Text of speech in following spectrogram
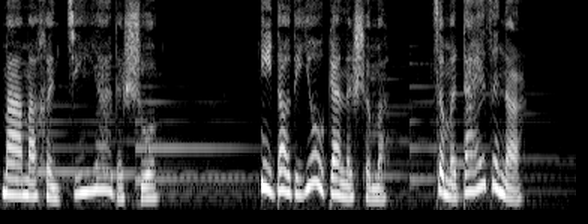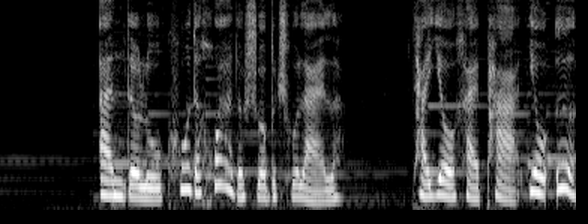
妈妈很惊讶地说：“你到底又干了什么？怎么待在那儿？”安德鲁哭的话都说不出来了，他又害怕又饿。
